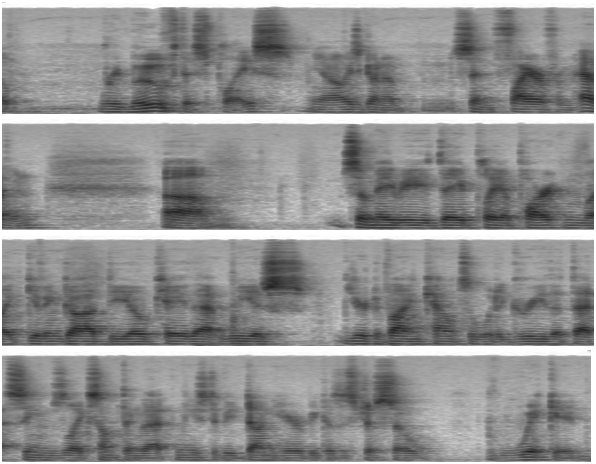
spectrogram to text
uh, remove this place. You know, He's going to send fire from heaven. Um, so maybe they play a part in like giving God the okay that we as your divine council would agree that that seems like something that needs to be done here because it's just so wicked.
